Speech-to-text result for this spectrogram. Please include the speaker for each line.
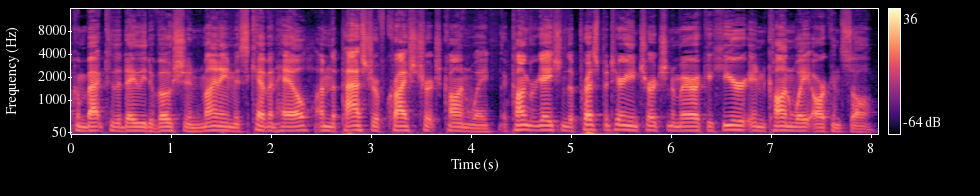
Speaker 1: Welcome back to the Daily Devotion. My name is Kevin Hale. I'm the pastor of Christ Church Conway, a congregation of the Presbyterian Church in America here in Conway, Arkansas.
